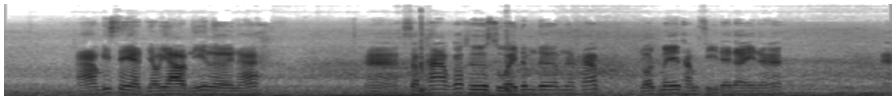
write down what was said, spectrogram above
2017 อาร์มพิเศษยาวๆแบบนี้เลยนะ อ่า สภาพก็คือสวยเดิมๆนะครับ รถไม่ได้ทำสีใด ๆนะอ่า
